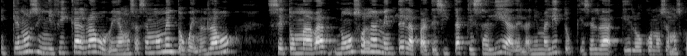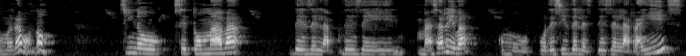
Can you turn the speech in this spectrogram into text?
¿Y qué nos significa el rabo? Veamos hace un momento. Bueno, el rabo se tomaba no solamente la partecita que salía del animalito, que es el que lo conocemos como el rabo, no, sino se tomaba desde la desde más arriba, como por decir desde la raíz,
